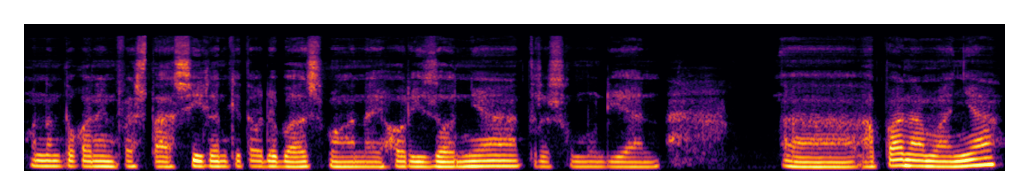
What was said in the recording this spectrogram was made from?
menentukan investasi kan kita udah bahas mengenai horizonnya, terus kemudian uh, apa namanya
